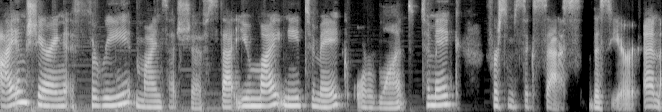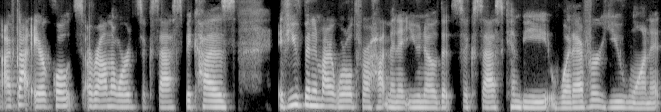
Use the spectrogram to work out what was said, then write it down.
I am sharing three mindset shifts that you might need to make or want to make for some success this year. And I've got air quotes around the word success because if you've been in my world for a hot minute, you know that success can be whatever you want it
